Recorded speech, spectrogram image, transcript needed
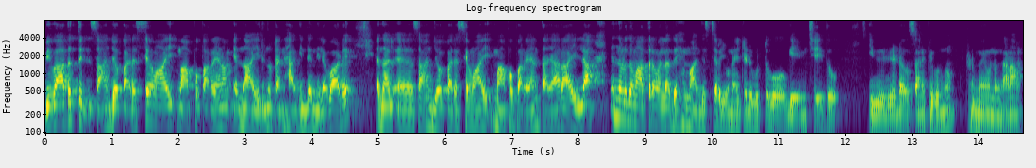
വിവാദത്തിൽ സാൻജോ പരസ്യമായി മാപ്പ് പറയണം എന്നായിരുന്നു ടെൻഹാഗിന്റെ നിലപാട്. എന്നാൽ സാൻജോ പരസ്യമായി മാപ്പ് പറയാൻ തയ്യാറായില്ല എന്നുള്ളത് മാത്രമല്ല അദ്ദേഹം മാഞ്ചസ്റ്റർ യുണൈറ്റഡ് വിട്ടുപോവുകയും ചെയ്തു. ഈ വീഡിയോയുടെ അവസാനിപ്പിക്കുന്നു. കാണാം.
